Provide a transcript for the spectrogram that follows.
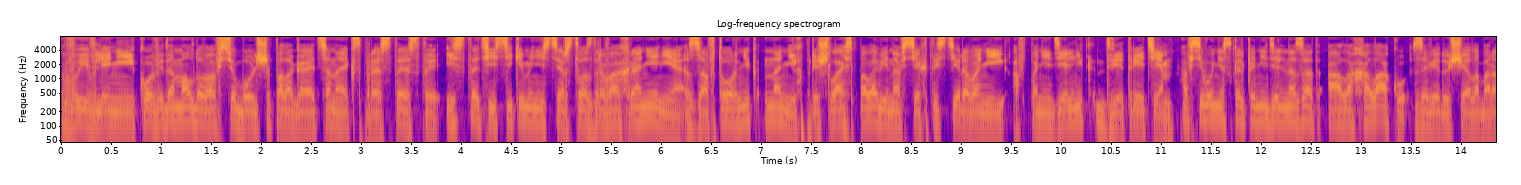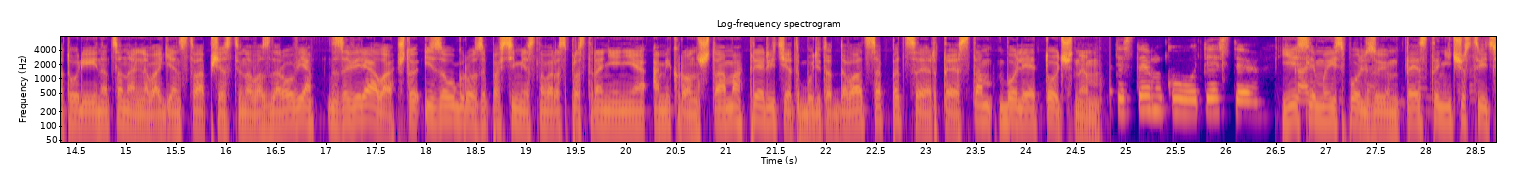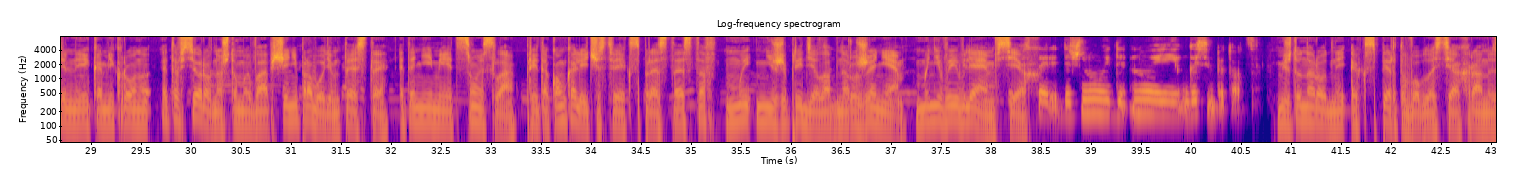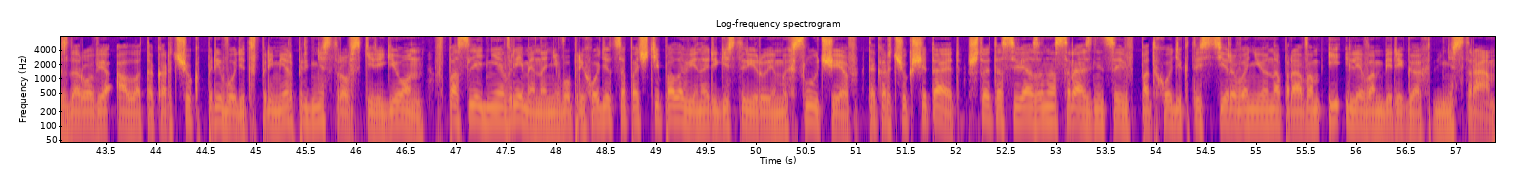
В выявлении ковида Молдова все больше полагается на экспресс-тесты. Из статистики Министерства здравоохранения за вторник на них пришлась половина всех тестирований, а в понедельник – две трети. А всего несколько недель назад Алла Халаку, заведующая лабораторией Национального агентства общественного здоровья, заверяла, что из-за угрозы повсеместного распространения омикрон-штамма приоритет будет отдаваться ПЦР-тестам более точным. Если мы используем тесты, нечувствительные к омикрону, это это все равно, что мы вообще не проводим тесты. Это не имеет смысла. При таком количестве экспресс-тестов мы ниже предела обнаружения. Мы не выявляем всех. Международный эксперт в области охраны здоровья Алла Токарчук приводит в пример Приднестровский регион. В последнее время на него приходится почти половина регистрируемых случаев. Токарчук считает, что это связано с разницей в подходе к тестированию на правом и левом берегах Днестра.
